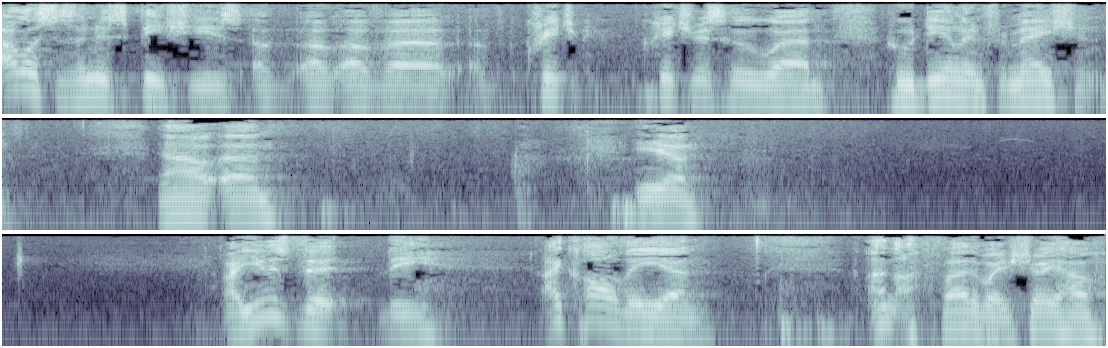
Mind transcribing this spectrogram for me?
almost as a new species of, of, of, uh, of creature, creatures who, uh, who deal information. Now, um, yeah, I use the, the I call the, um, I'm, by the way, to show you how,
